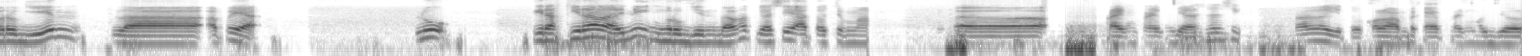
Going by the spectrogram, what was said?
ngerugiin lah apa ya? Lu kira-kira lah ini ngerugiin banget gak sih atau cuma eh prank-prank biasa sih salah gitu. Kalau sampai kayak prank ojol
